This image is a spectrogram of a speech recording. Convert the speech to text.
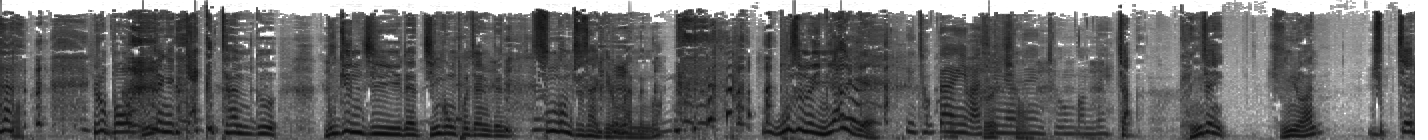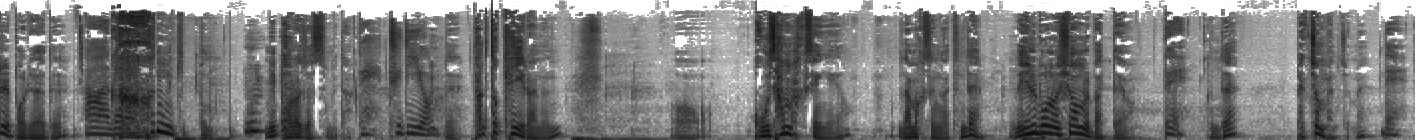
히로뽕은 굉장히 깨끗한 그 무균질의 진공 포장된 순금 주사기로 만든 거. 무슨 의미야 이게? 적당히 마시면은 그렇죠. 좋은 건데. 자, 굉장히 중요한 축제를 벌여야 될 아, 네. 큰 기쁨이 벌어졌습니다. 네, 드디어. 네. 닥터 K라는, 어, 고3 학생이에요. 남학생 같은데, 일본어 시험을 봤대요. 네, 근데 100점 만점에 네.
